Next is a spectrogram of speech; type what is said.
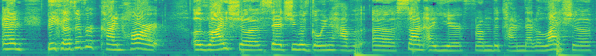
And because of her kind heart, Elisha said she was going to have a, a son a year from the time that Elisha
